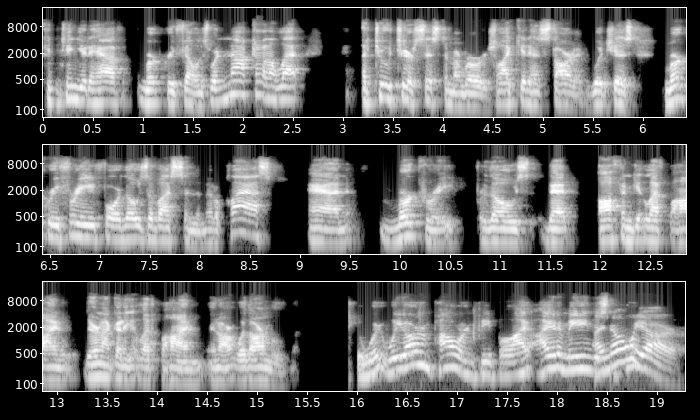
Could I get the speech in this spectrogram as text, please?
continue to have mercury fillings. We're not going to let a two-tier system emerge like it has started, which is mercury free for those of us in the middle class and mercury for those that often get left behind. They're not going to get left behind in our with our movement. We're, we are empowering people. I, I had a meeting. I know morning. we are.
